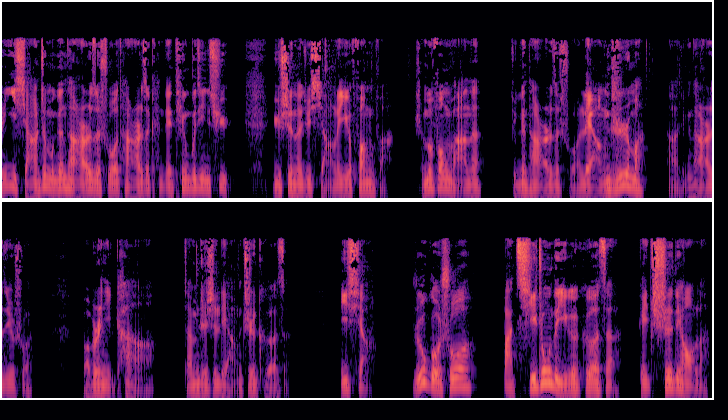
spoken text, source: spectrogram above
一想这么跟他儿子说，他儿子肯定听不进去，于是呢就想了一个方法，什么方法呢？就跟他儿子说两只嘛，啊，就跟他儿子就说：“宝贝儿，你看啊，咱们这是两只鸽子，你想，如果说把其中的一个鸽子给吃掉了，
